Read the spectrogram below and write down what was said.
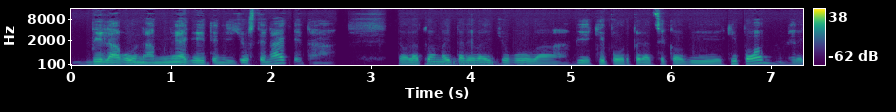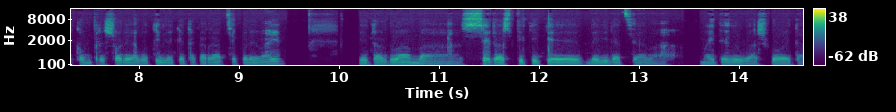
bi lagun amneak egiten dituztenak, eta Olatuan baita ere baitugu ba, bi ekipo urperatzeko bi ekipo, bere kompresorea botilak eta kargatzeko ere bai, eta orduan ba zero azpitik eh, begiratzea ba maite du asko eta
